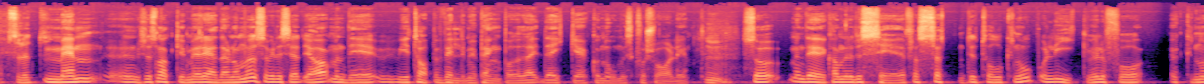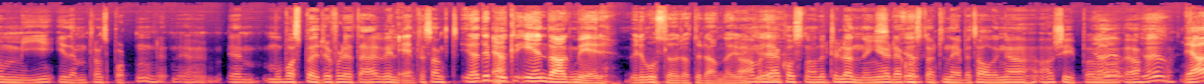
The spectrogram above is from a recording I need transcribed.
Absolutt. Men eh, hvis du snakker med rederen om det, så vil de si at ja, men det, vi taper veldig mye penger på det. Det er, det er ikke økonomisk forsvarlig. Mm. Så, men dere kan redusere fra 17 til 12 knop, og likevel få økonomi i den transporten? Jeg må bare spørre, for dette er veldig interessant. Ja, Det bruker én ja. dag mer mellom Oslo og Rotterdam. Da, ja, men Det er kostnader til lønninger, det er kostnader til nedbetaling av skipet. Ja, ja, ja, ja.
